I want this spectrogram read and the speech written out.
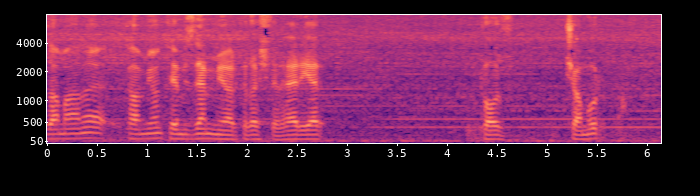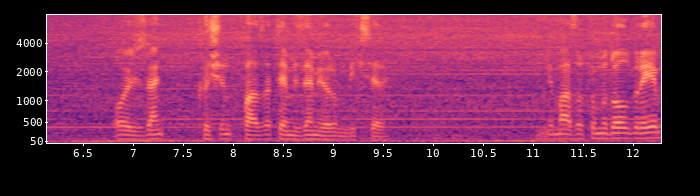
zamanı kamyon temizlenmiyor arkadaşlar. Her yer toz, çamur. O yüzden kışın fazla temizlemiyorum mikseri. Şimdi mazotumu doldurayım.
